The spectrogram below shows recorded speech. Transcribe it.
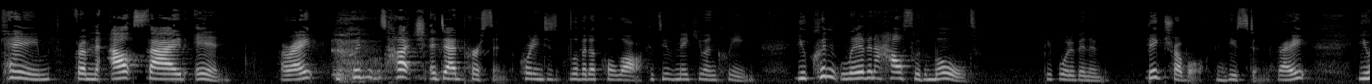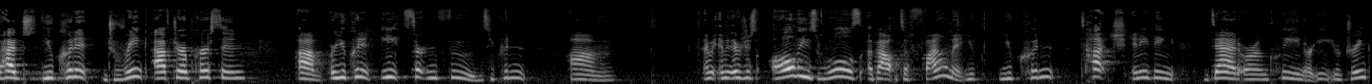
came from the outside in. All right? You couldn't touch a dead person, according to Levitical law, because it would make you unclean. You couldn't live in a house with mold. People would have been in big trouble in Houston, right? You had you couldn't drink after a person, um, or you couldn't eat certain foods. You couldn't. Um, I mean, I mean, there's just all these rules about defilement. You you couldn't touch anything dead or unclean or eat or drink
